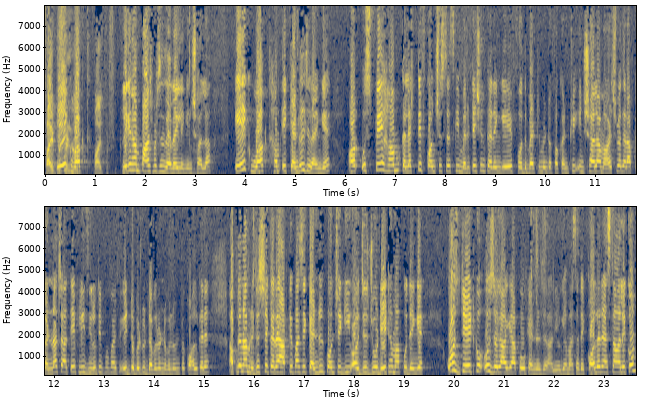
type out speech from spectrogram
5% ایک وقت 5% لیکن ہم پانچ پرسینٹ زیادہ ہی لیں گے انشاءاللہ۔ ایک وقت ہم ایک کینڈل جلائیں گے اور اس پہ ہم کلیکٹو کانشیسنیس کی میڈیٹیشن کریں گے for the betterment of a country انشاءاللہ مارچ میں اگر آپ کرنا چاہتے ہیں please zero three four five eight double two double one double one پہ کال کریں۔ اپنا نام رجسٹر کریں آپ کے پاس ایک کینڈل پہنچے گی اور جس جو ڈیٹ ہم آپ کو دیں گے اس ڈیٹ کو اس جگہ آگے آپ کو وہ کینڈل جلانی ہوگی۔ ہمارے ساتھ ایک کالر ہے السلام علیکم۔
